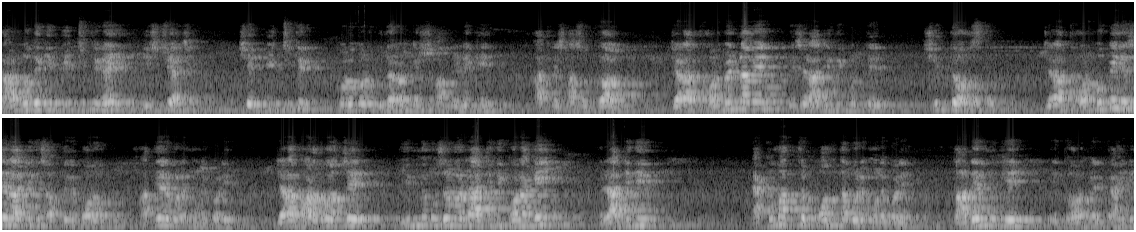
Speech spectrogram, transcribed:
তার মধ্যে কি বিচ্যুতি নেই? নিশ্চয়ই আছে। সেই বিচ্যুতির কোনো কোনো উদাহরণকে সামনে রেখে আজকে শাসক দল, যারা ধর্মের নামে দেশের রাজনীতি করতে সিদ্ধ হস্ত যারা ধর্মকেই দেশের রাজনীতি সব থেকে বড় হাতিয়ার বলে মনে করে, যারা ভারতবর্ষে হিন্দু মুসলমান রাজনীতি করাকেই রাজনীতির একমাত্র পন্থা বলে মনে করে, তাদের মুখে এই ধর্মের কাহিনী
